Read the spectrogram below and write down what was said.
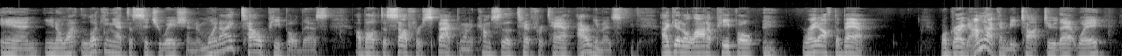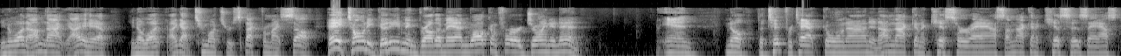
and, you know what? Looking at the situation. And when I tell people this about the self respect when it comes to the tit for tat arguments, I get a lot of people right off the bat. Well, Greg, I'm not going to be talked to that way. You know what? I'm not. I have you know what? I got too much respect for myself. Hey, Tony, good evening, brother, man. Welcome for joining in. And, you know, the tit for tat going on, and I'm not going to kiss her ass. I'm not going to kiss his ass.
